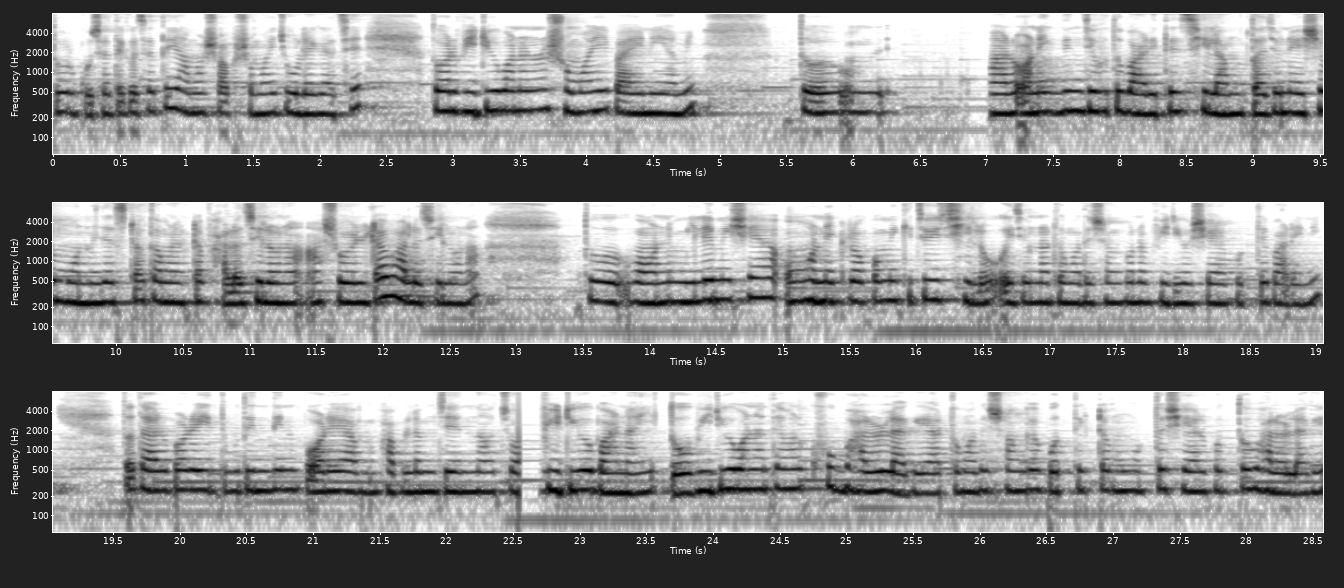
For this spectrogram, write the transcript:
দৌড় গোছাতে গোছাতেই আমার সব সময় চলে গেছে, তো আর ভিডিও বানানোর সময়ই পাইনি আমি, তো আর অনেক দিন যেহেতু বাড়িতে ছিলাম তাই জন্য এসে মন মেজাজটাও তেমন একটা ভালো ছিল না আর শরীরটাও ভালো ছিল না। তো অনেক মিলেমিশে অনেক রকমই কিছুই ছিল, ওই জন্য তোমাদের সঙ্গে কোনো ভিডিও শেয়ার করতে পারিনি। তো তারপরে এই দু তিন দিন পরে ভাবলাম যে না, চ ভিডিও বানাই। তো ভিডিও বানাতে আমার খুব ভালো লাগে আর তোমাদের সঙ্গে প্রত্যেকটা মুহূর্ত শেয়ার করতেও ভালো লাগে।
